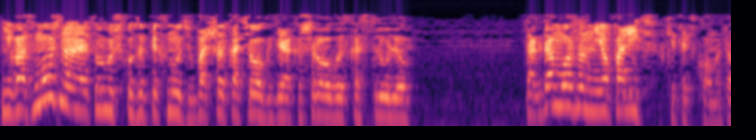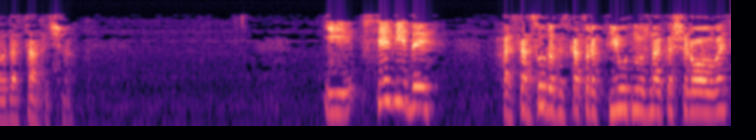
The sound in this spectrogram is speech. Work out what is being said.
невозможно эту ручку запихнуть в большой котел, где кашировывают кастрюлю, тогда можно на нее полить кипятком, этого достаточно. И все виды сосудов, из которых пьют, нужно кашировывать.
